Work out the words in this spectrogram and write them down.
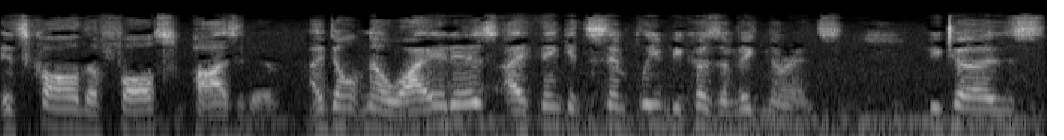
it's called a false positive. I don't know why it is. I think it's simply because of ignorance. Because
